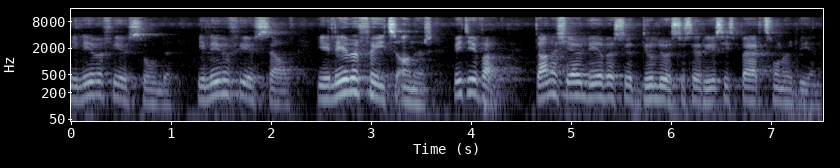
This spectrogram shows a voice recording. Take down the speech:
Jy lewe vir jou sonde. Jy lewe vir jouself. Jy lewe vir iets anders. Weet jy wat? Dan is jou lewe so doelloos soos 'n resiesperd sonder bene,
